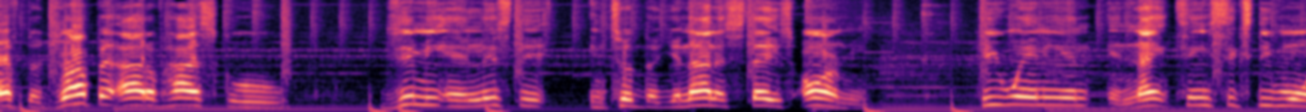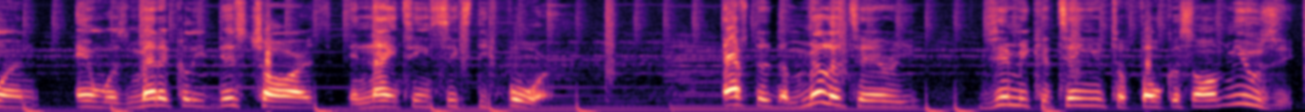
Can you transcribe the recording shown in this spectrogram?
After dropping out of high school, Jimi enlisted into the United States Army. He went in in 1961 and was medically discharged in 1964. After the military, Jimi continued to focus on music.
